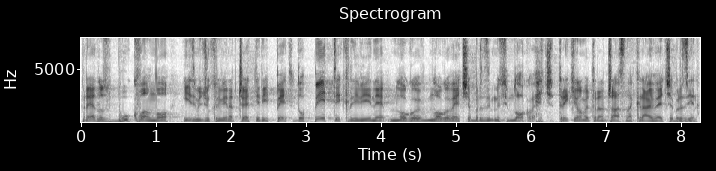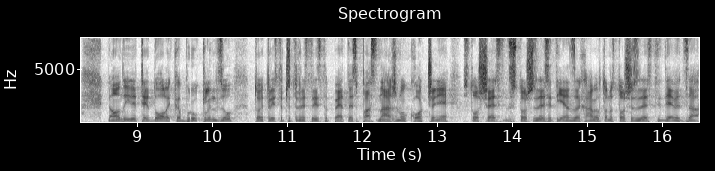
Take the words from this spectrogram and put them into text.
prednost bukvalno između krivina 4 i 5. Do pete krivine mnogo, mnogo veća brzina, mislim mnogo veća, 3 km na čas na kraju veća brzina. A onda idete dole ka Brooklencu, to je 314, 315, pa snažno kočenje, 106, 161 za Hamiltona, 169 za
